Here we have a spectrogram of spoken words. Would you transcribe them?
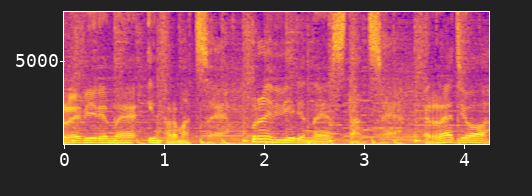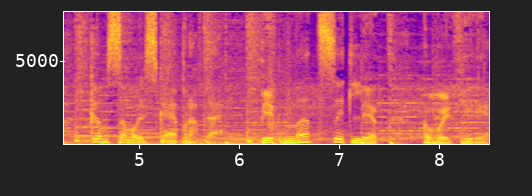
Проверенная информация. Проверенная станция. Радио «Комсомольская правда». 15 лет в эфире.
